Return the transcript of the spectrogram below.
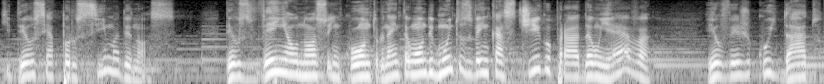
que Deus se aproxima de nós. Deus vem ao nosso encontro, né? Então, onde muitos veem castigo para Adão e Eva, eu vejo cuidado.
